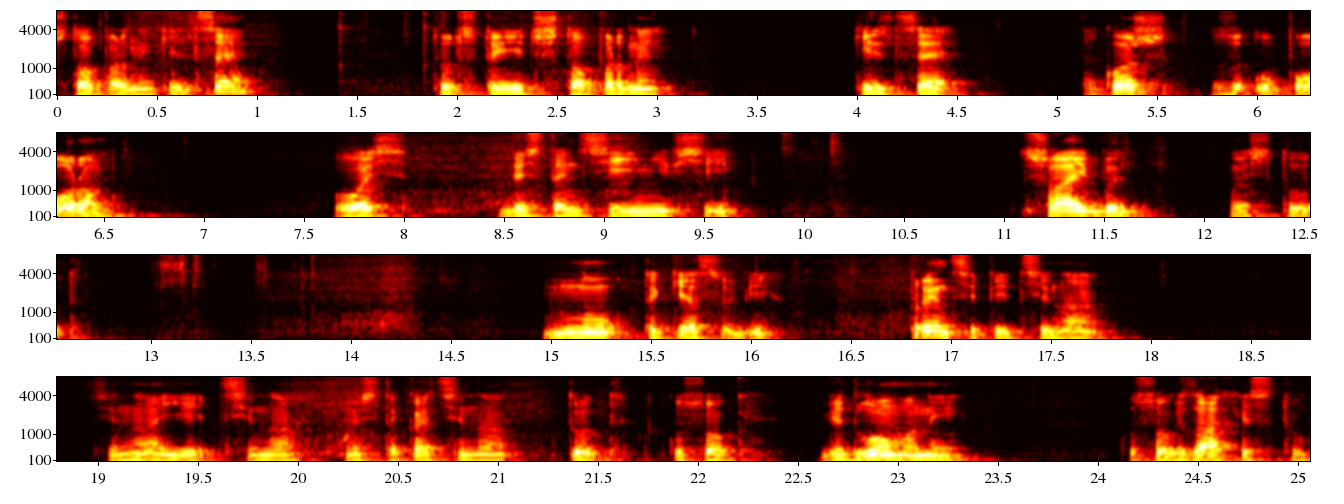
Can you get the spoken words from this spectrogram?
штопорне кільце. Тут стоїть штопорне кільце також з упором. Ось дистанційні всі шайби. Ось тут. Ну, таке собі. В принципі, ціна. Ціна є ціна. Ось така ціна. Тут кусок відломаний, кусок захисту.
